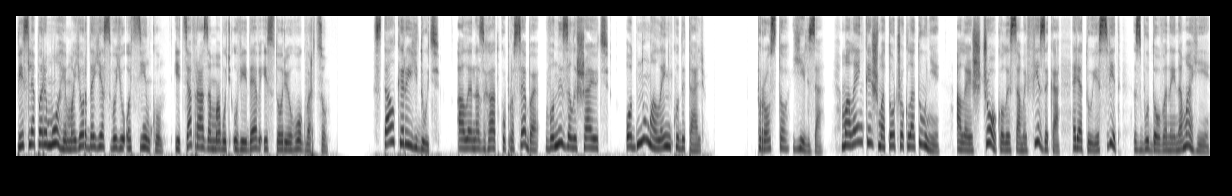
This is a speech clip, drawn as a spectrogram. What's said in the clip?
Після перемоги майор дає свою оцінку, і ця фраза, мабуть, увійде в історію Гогвартсу. Сталкери йдуть, але на згадку про себе вони залишають одну маленьку деталь. Просто гільза. Маленький шматочок латуні. Але що, коли саме фізика рятує світ, збудований на магії?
